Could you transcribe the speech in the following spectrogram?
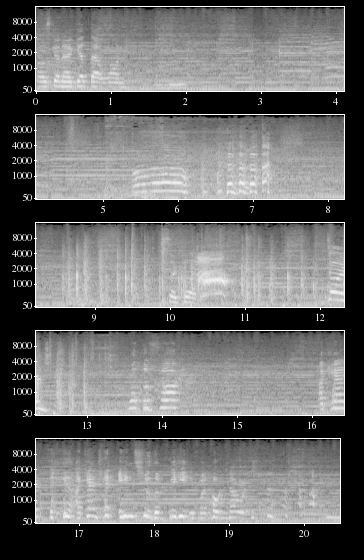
I was gonna get that one. Mm-hmm. Oh! So clutch. What the fuck? I can't. I can't get into the beat if I don't know it.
